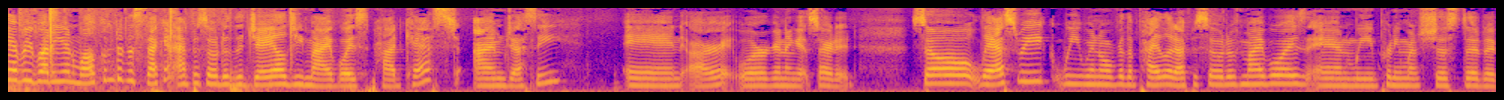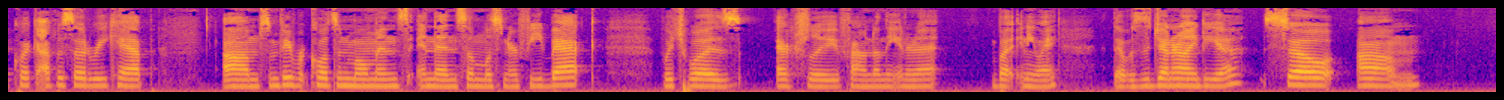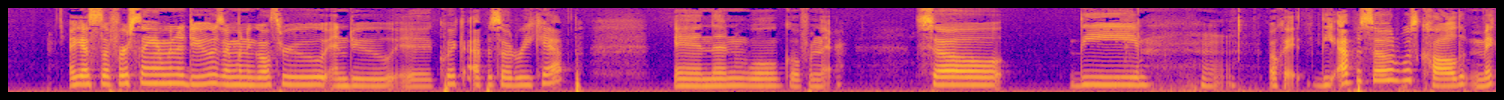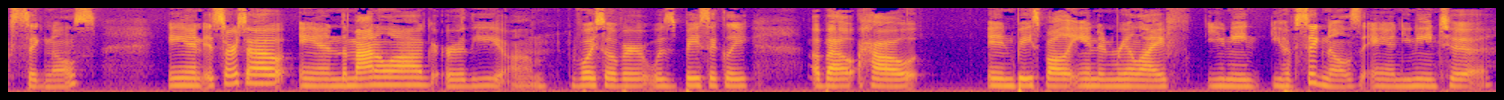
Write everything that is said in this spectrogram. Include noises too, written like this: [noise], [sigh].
everybody, and welcome to the second episode of the JLG My Boys podcast. I'm Jesse, and all right, we're gonna get started. So last week we went over the pilot episode of My Boys, and we pretty much just did a quick episode recap, um, some favorite quotes and moments, and then some listener feedback, which was actually found on the internet. But anyway, that was the general idea. So, um, I guess the first thing I'm going to do is I'm going to go through and do a quick episode recap, and then we'll go from there. So, the. Hmm, okay, the episode was called Mixed Signals, and it starts out, and the monologue or the um, voiceover was basically about how in baseball and in real life you need you have signals and you need to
